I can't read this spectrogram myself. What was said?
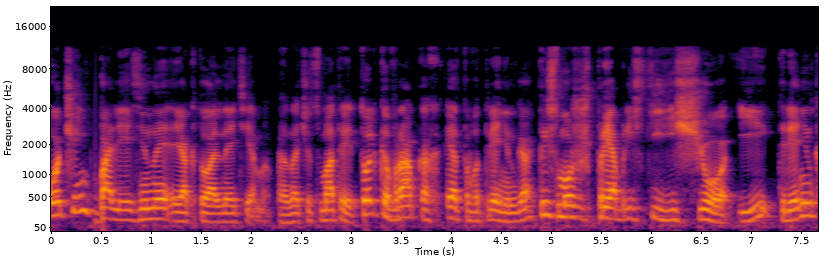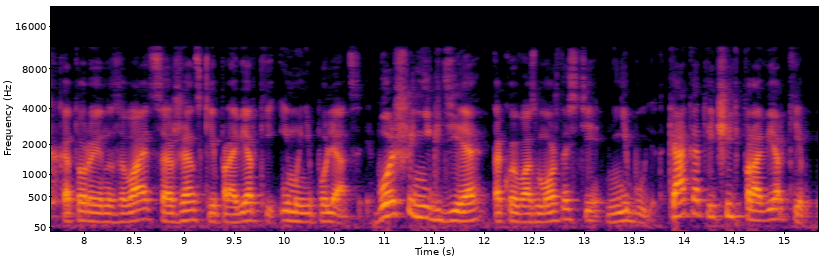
очень болезненная и актуальная тема. Значит, смотри, только в рамках этого тренинга ты сможешь приобрести еще и тренинг, который называется «Женские проверки и манипуляции». Больше нигде такой возможности не будет. Как отличить проверки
